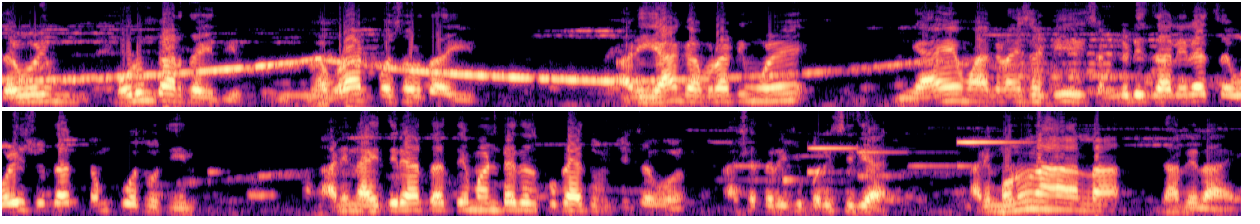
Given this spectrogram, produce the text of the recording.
चळवळी मोडून काढता येतील. घबराट पसरवता येईल. आणि या घबराटीमुळे न्याय मागण्यासाठी संघटित झालेल्या चळवळी सुद्धा कमकुवत होतील. आणि नाहीतरी आता ते म्हणतातच कुठं आहे तुमची चळवळ? अशा तऱ्हेची परिस्थिती आहे. आणि म्हणून हा हल्ला झालेला आहे.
